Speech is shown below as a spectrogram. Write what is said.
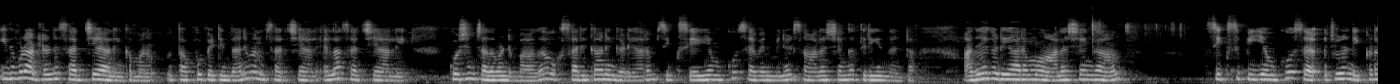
ఇది కూడా అట్లనే సెర్చ్ చేయాలి ఇంకా మనం. తప్పు పెట్టిందని మనం సెర్చ్ చేయాలి. ఎలా సెర్చ్ చేయాలి? క్వశ్చన్ చదవండి బాగా. ఒకసారి కానీ గడియారం సిక్స్ ఏఎంకు సెవెన్ మినిట్స్ ఆలస్యంగా తిరిగిందంట. అదే గడియారము ఆలస్యంగా సిక్స్ పిఎంకు చూడండి ఇక్కడ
